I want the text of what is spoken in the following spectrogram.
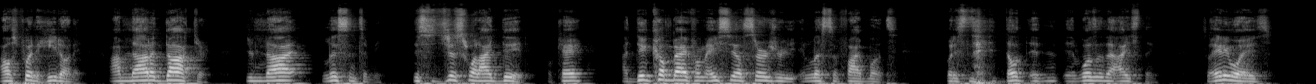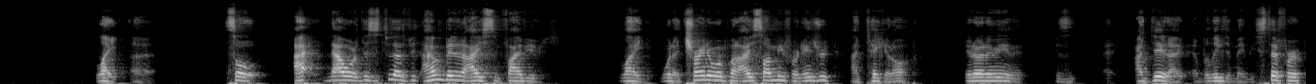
I was putting heat on it. I'm not a doctor. Do not listen to me. This is just what I did. Okay, I did come back from ACL surgery in less than five months, but it's don't it, it wasn't the ice thing. So, anyways, like uh, so I now this is 2015. I haven't been in ice in five years. Like when a trainer would put ice on me for an injury, I'd take it off. You know what I mean? Because I, I, did. I, I believed it made me stiffer.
